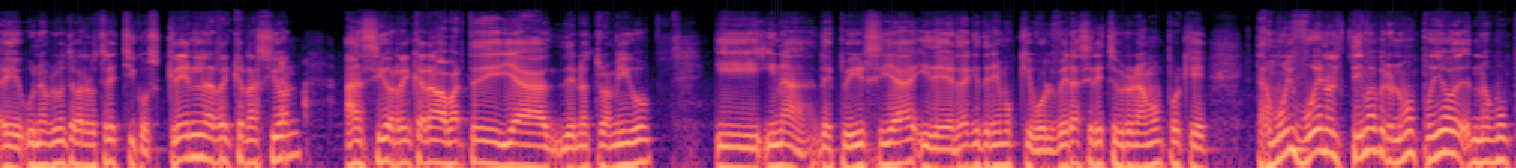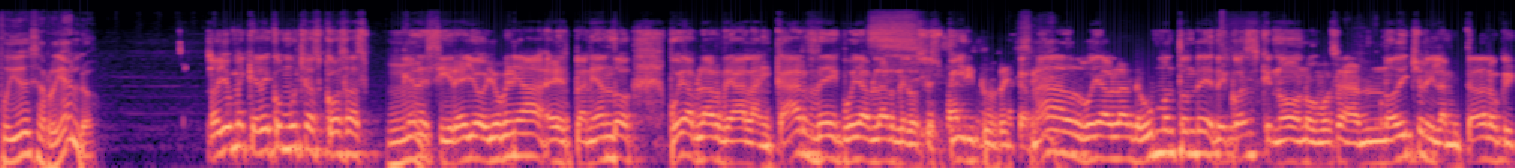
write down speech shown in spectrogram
eh, una pregunta para los tres chicos. ¿Creen en la reencarnación? ¿Han sido reencarnados aparte de ya de nuestro amigo? Y, y nada, despedirse ya y de verdad que tenemos que volver a hacer este programa porque está muy bueno el tema, pero no hemos podido, no hemos podido desarrollarlo. No, yo me quedé con muchas cosas Mm. que decir. ¿eh? Yo, yo venía eh, planeando, voy a hablar de Alan Kardec, voy a hablar de los espíritus reencarnados, voy a hablar de un montón de, de cosas que no, no, o sea, no he dicho ni la mitad de lo que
